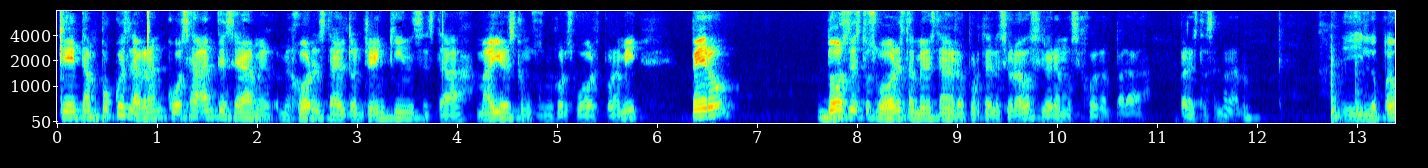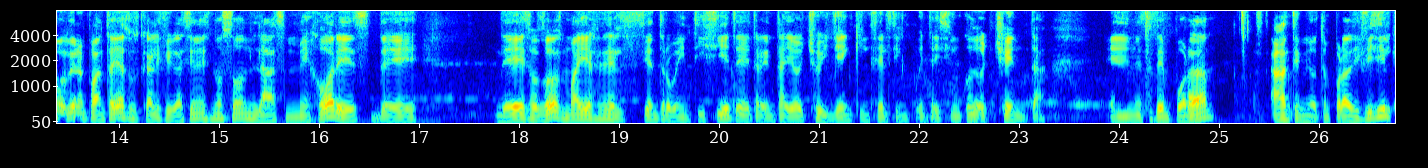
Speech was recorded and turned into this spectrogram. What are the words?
que tampoco es la gran cosa, antes era mejor, está Elton Jenkins, está Myers como sus mejores jugadores por mí, pero dos de estos jugadores también están en el reporte de lesionados y veremos si juegan para, para esta semana, ¿no? Y lo podemos ver en pantalla, sus calificaciones no son las mejores de, de esos dos, Myers es el 127 de 38 y Jenkins el 55 de 80 en esta temporada. Han tenido temporada difícil.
